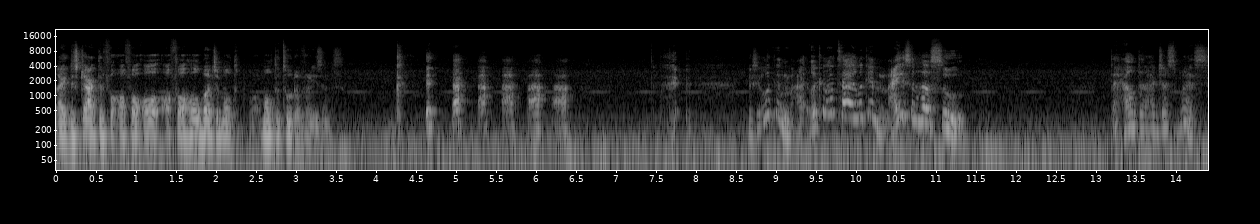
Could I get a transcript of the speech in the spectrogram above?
Like distracted for for all for a whole bunch of multi, multitude of reasons. Is she looking? Look at Natalya looking nice in her suit. The hell did I just miss?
